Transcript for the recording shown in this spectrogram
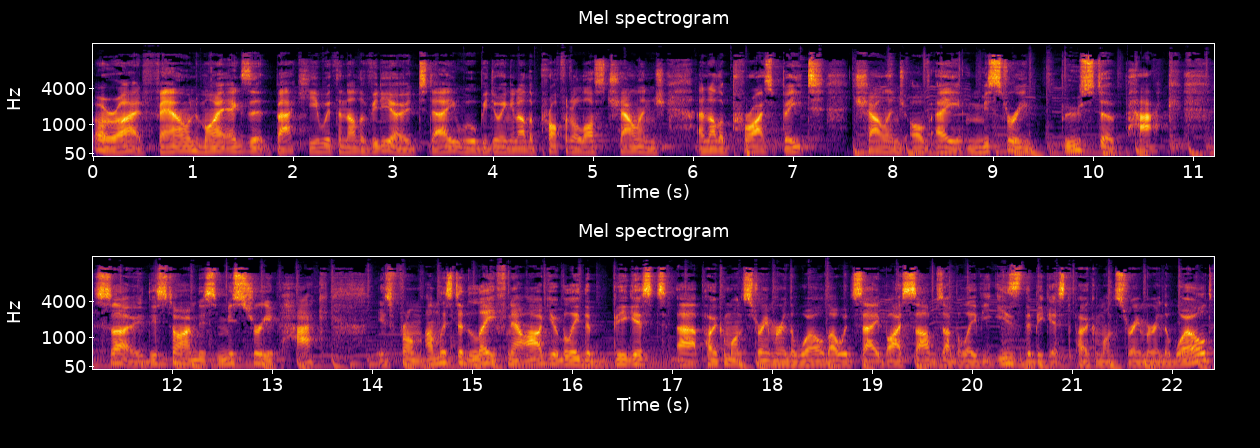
All right, found my exit back here with another video. Today we'll be doing another profit or loss challenge, another price beat challenge of a mystery booster pack. So this time this mystery pack is from Unlisted Leaf. Now, arguably the biggest uh, Pokemon streamer in the world, I would say by subs. I believe he is the biggest Pokemon streamer in the world,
